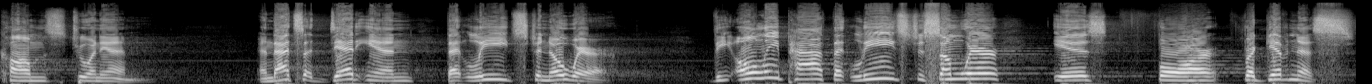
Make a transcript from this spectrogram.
comes to an end. And that's a dead end that leads to nowhere. The only path that leads to somewhere is for forgiveness.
